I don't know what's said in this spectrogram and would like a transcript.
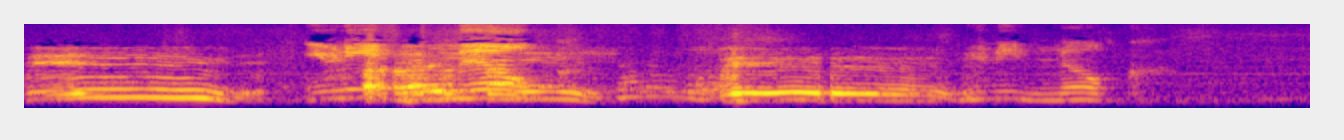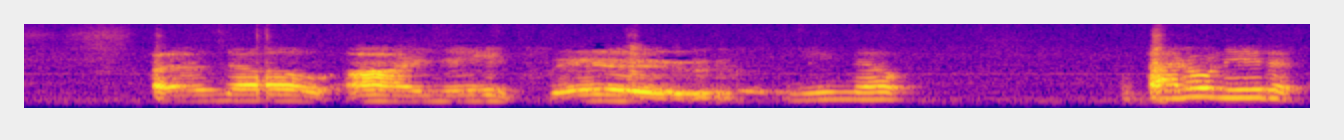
food. You need milk. Food. You need milk. Uh, no, I need food. You know. I don't need it.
